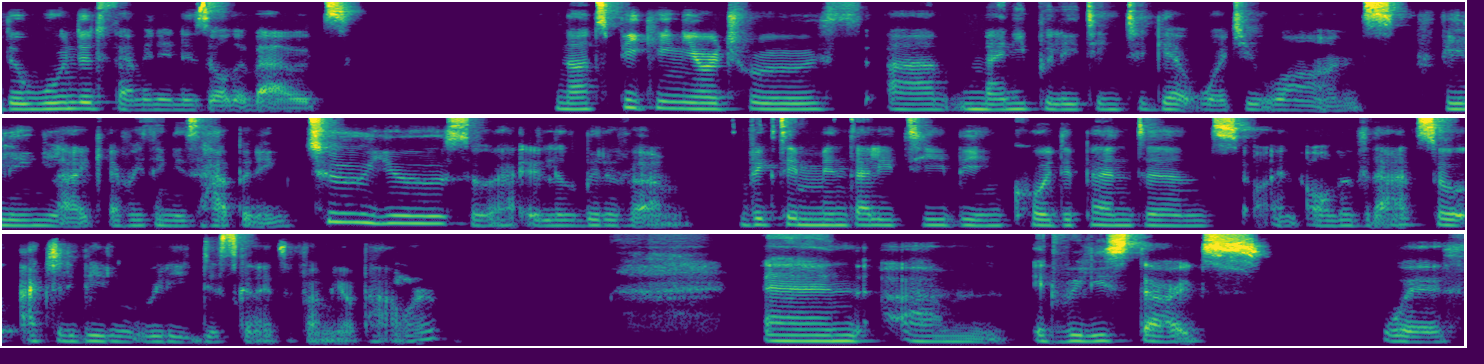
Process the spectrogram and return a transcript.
the wounded feminine is all about not speaking your truth, um, manipulating to get what you want, feeling like everything is happening to you. So a little bit of a victim mentality, being codependent, and all of that. So actually being really disconnected from your power. And um, it really starts with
